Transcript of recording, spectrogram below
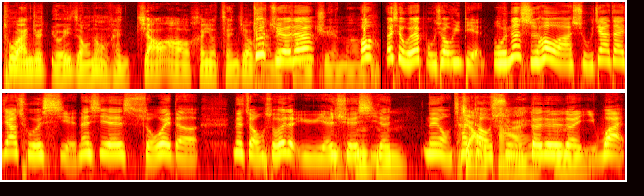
突然就有一种那种很骄傲、很有成就感的感觉吗？哦，而且我再补充一点，我那时候啊，暑假在家除了写那些所谓的那种所谓的语言学习的那种参考书，对对对对以外，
